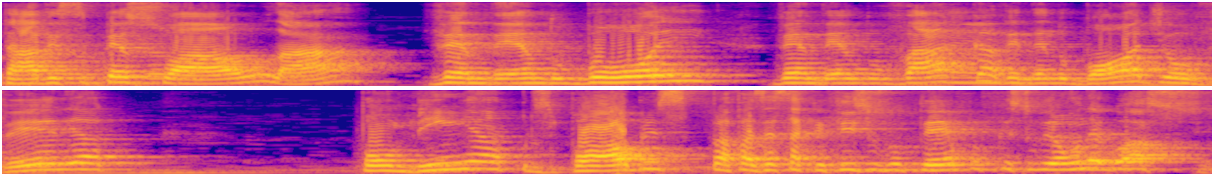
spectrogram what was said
Tava esse pessoal lá vendendo boi, vendendo vaca, vendendo bode, ovelha, pombinha para os pobres para fazer sacrifícios no templo, porque isso virou um negócio.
